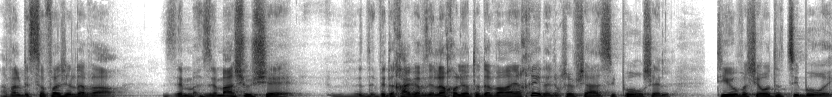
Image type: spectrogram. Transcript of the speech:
אבל בסופו של דבר, זה, זה משהו ש... ודרך אגב, זה לא יכול להיות הדבר היחיד, אני חושב שהסיפור של טיוב השירות הציבורי,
